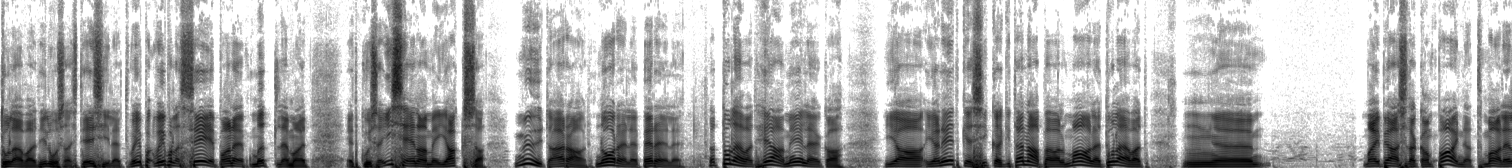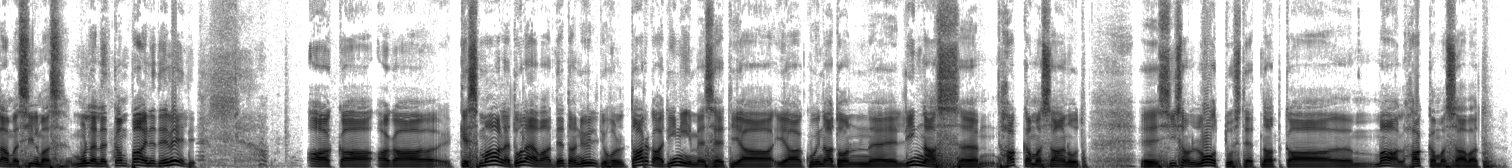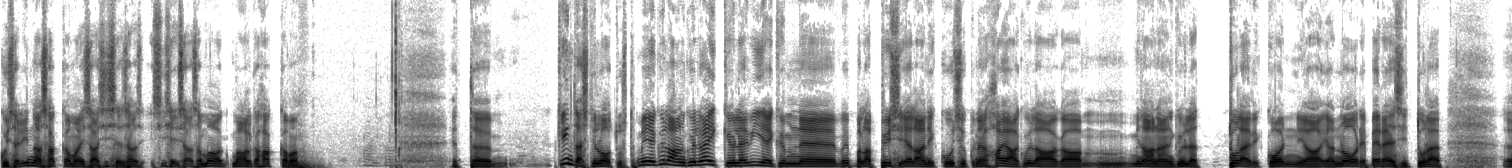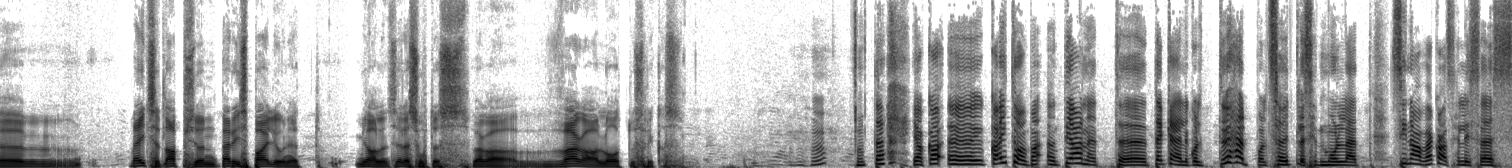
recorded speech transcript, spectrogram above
tulevad ilusasti esile, et võib, võib-olla see paneb mõtlema, et, et kui sa ise enam ei jaksa, müüda ära noorele perele, nad tulevad hea meelega ja, ja need, kes ikkagi tänapäeval maale tulevad mm,. Äh, ma ei pea seda kampaaniat maale elama silmas, mulle need kampaaniad ei meeldi aga, aga kes maale tulevad, need on üldjuhul targad inimesed ja, ja kui nad on eh, linnas eh, hakkama saanud, eh, siis on lootust, et nad ka maal hakkama saavad. kui sa linnas hakkama ei saa, siis ei saa, siis ei saa sa maa, maal ka hakkama. et kindlasti lootust, meie küla on küll väike, üle viiekümne võib-olla püsielaniku niisugune hajaküla, aga mina näen küll, et tulevikku on ja, ja noori peresid tuleb väikseid lapsi on päris palju, nii et mina olen selles suhtes väga-väga lootusrikas mm. -hmm. ja ka, Kaido, ma tean, et tegelikult ühelt poolt sa ütlesid mulle, et sina väga sellises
